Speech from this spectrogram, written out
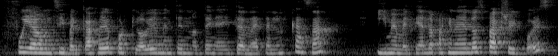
fui a un cibercafé porque obviamente no tenía internet en la casa y me metí en la página de los Backstreet Boys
